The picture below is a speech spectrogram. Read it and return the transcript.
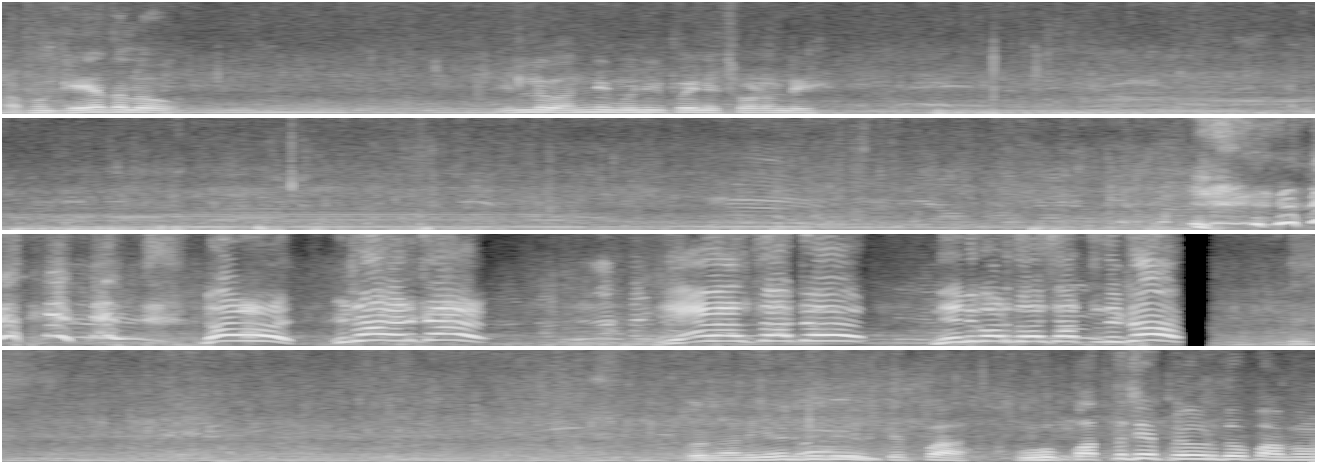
పాపం గేదెలు ఇల్లు అన్నీ మునిగిపోయినాయి చూడండి. డేయ్, వెనక. ఏం వెళ్తాడు నిన్ను కూడా దోసేస్తుంది ఇట్రా ఏంటి చెప్ప చెప్పా. ఓ కొత్త చెప్పేవాడుతో పాపం.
